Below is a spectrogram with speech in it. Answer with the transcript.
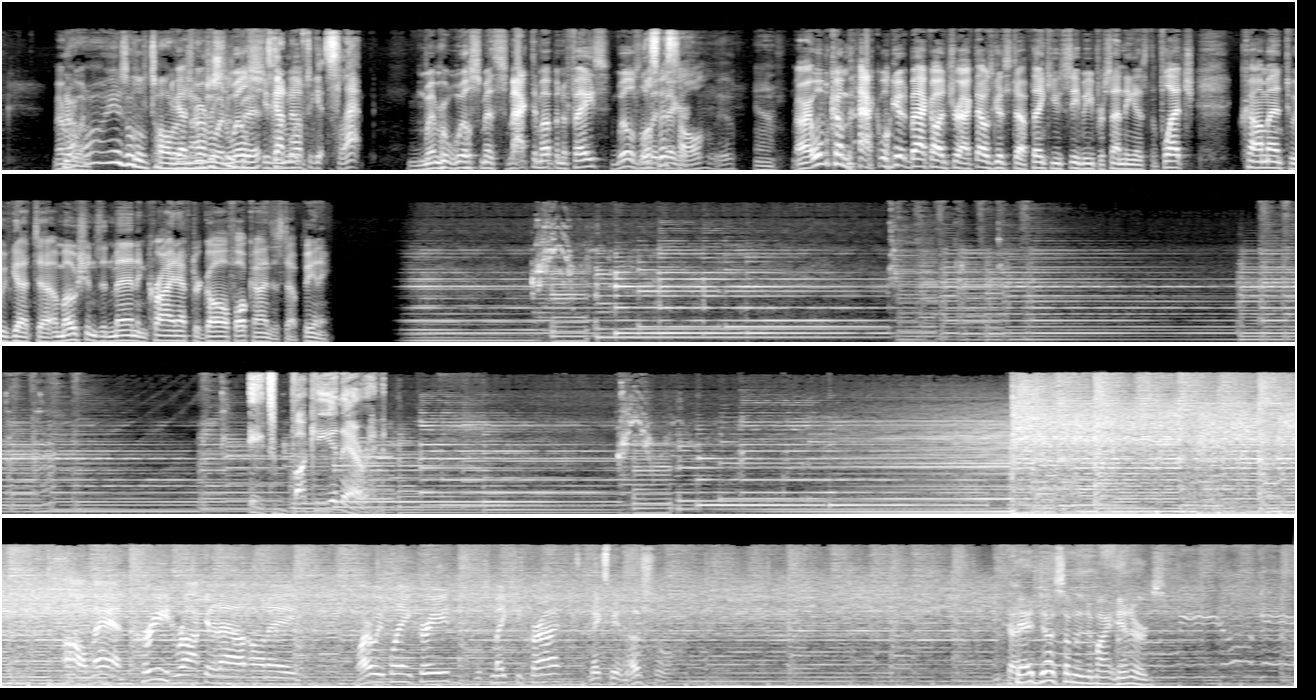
Remember no, when? oh, he's a little taller. You guys than I am, remember just when a Will- bit. He's got enough to get slapped. Remember Will Smith smacked him up in the face? Will's a Will little bit Smith's bigger. tall. Yeah. Yeah. All right, we'll come back. We'll get back on track. That was good stuff. Thank you, CB, for sending us the Fletch comment. We've got uh, emotions and men and crying after golf, all kinds of stuff. Beanie. It's Bucky and Erin. Oh man, Creed rocking it out on a. Why are we playing Creed? This makes you cry. Makes me emotional. Yeah, it does something to my innards.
